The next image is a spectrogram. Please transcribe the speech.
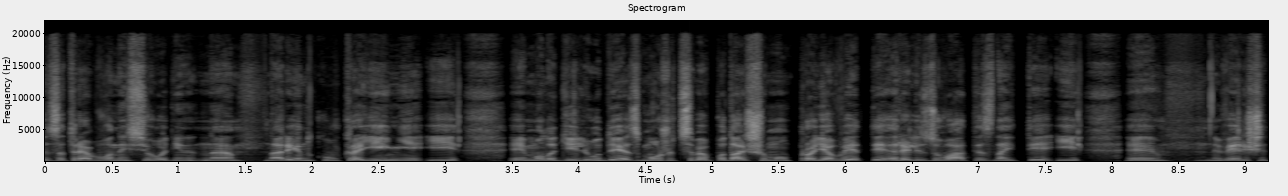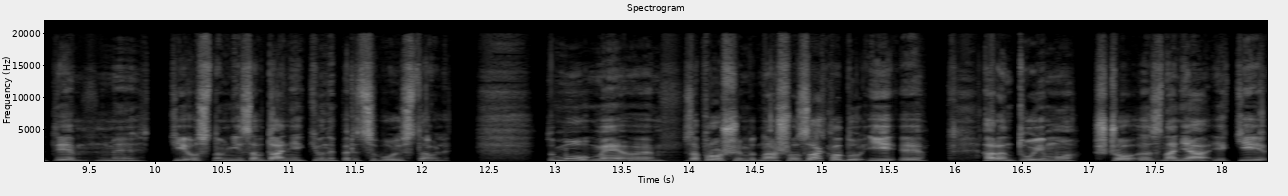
затребуваний сьогодні на, на ринку в країні, і молоді люди зможуть себе в подальшому проявити, реалізувати, знайти і вирішити ті основні завдання, які вони перед собою ставлять. Тому ми е, запрошуємо до нашого закладу і е, гарантуємо, що е, знання, які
